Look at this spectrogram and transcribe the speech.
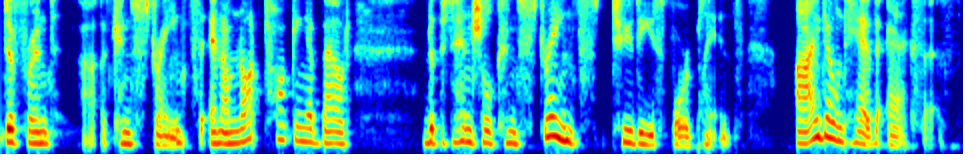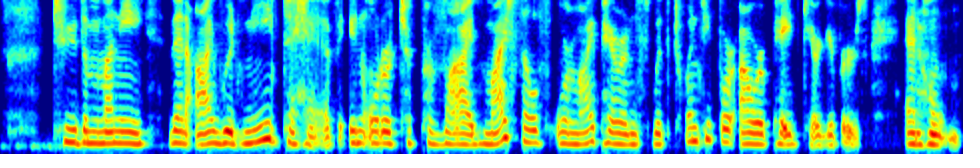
different uh, constraints, and I'm not talking about the potential constraints to these four plans. I don't have access to the money that I would need to have in order to provide myself or my parents with 24 hour paid caregivers at home.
